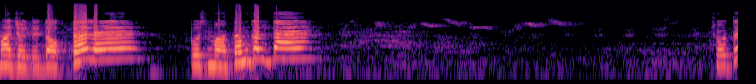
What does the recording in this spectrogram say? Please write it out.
माँ छोटे डॉक्टर है पोस्टमार्टम करता है। छोटे?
